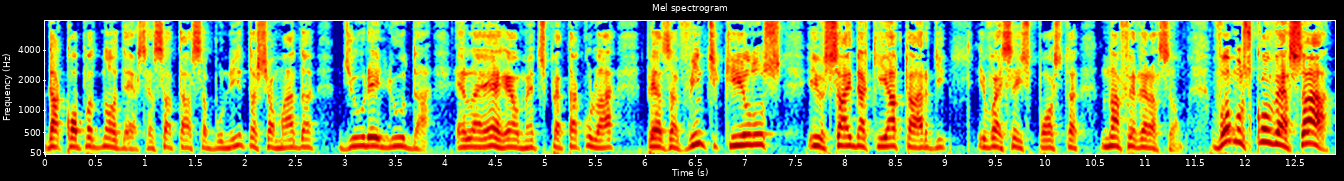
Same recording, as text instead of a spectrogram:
da Copa do Nordeste. Essa taça bonita chamada de orelhuda. Ela é realmente espetacular, pesa 20 quilos e sai daqui à tarde e vai ser exposta na federação. Vamos conversar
